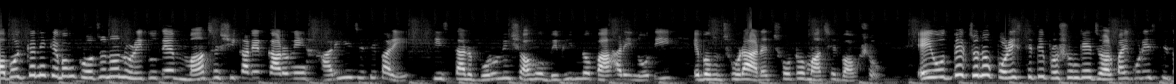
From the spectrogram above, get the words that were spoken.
অবৈজ্ঞানিক এবং প্রজনন ঋতুতে মাছ শিকারের কারণে হারিয়ে যেতে পারে তিস্তার বরুলি সহ বিভিন্ন পাহাড়ি নদী এবং ঝোড়ার ছোট মাছের বংশ। এই উদ্বেগজনক পরিস্থিতি প্রসঙ্গে জলপাইগুড়ি স্থিত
